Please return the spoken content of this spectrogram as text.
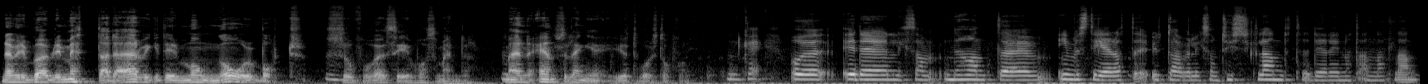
när vi börjar bli mätta där, vilket är många år bort, så får vi se vad som händer. Men än så länge Göteborg och Stockholm. Okej. Och är det liksom, ni har inte investerat utöver liksom Tyskland tidigare i något annat land?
